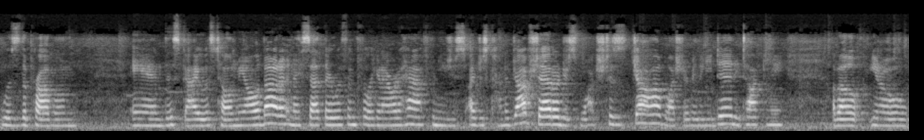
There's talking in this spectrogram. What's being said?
was the problem and this guy was telling me all about it and i sat there with him for like an hour and a half and he just i just kind of job shadowed just watched his job watched everything he did. He talked to me about you know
